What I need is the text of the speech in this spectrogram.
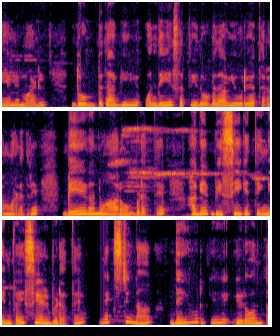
ಮೇಲೆ ಮಾಡಿ ದೊಡ್ಡದಾಗಿ ಒಂದೇ ಸತಿ ದೊಡ್ಡದಾಗಿ ಉರಿಯೋ ಥರ ಮಾಡಿದ್ರೆ ಬೇಗನೂ ಆರೋಗ್ಬಿಡತ್ತೆ. ಹಾಗೆ ಬಿಸಿಗೆ ತೆಂಗಿನಕಾಯಿ ಸೀಳ್ಬಿಡತ್ತೆ. ನೆಕ್ಸ್ಟ್ ಇನ್ನು ದೇವ್ರಿಗೆ ಇಡೋವಂಥ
